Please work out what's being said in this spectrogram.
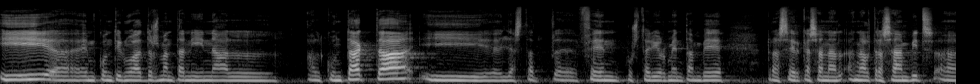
i eh, hem continuat doncs, mantenint el contacte i ell ha estat eh, fent posteriorment també recerques en, altres àmbits eh,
